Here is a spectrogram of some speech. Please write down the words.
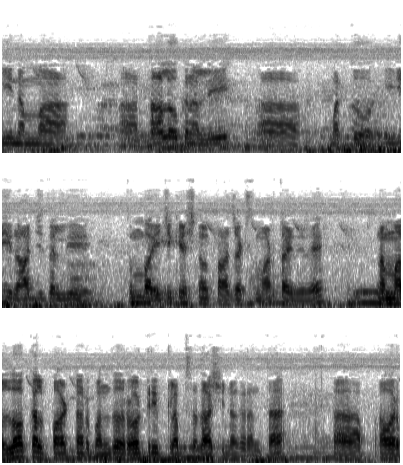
ಈ ನಮ್ಮ ತಾಲೂಕಿನಲ್ಲಿ ಮತ್ತು ಇಡೀ ರಾಜ್ಯದಲ್ಲಿ ತುಂಬ ಎಜುಕೇಷನಲ್ ಪ್ರಾಜೆಕ್ಟ್ಸ್ ಮಾಡ್ತಾ ಇದ್ದೇವೆ. ನಮ್ಮ ಲೋಕಲ್ ಪಾರ್ಟ್ನರ್ ಬಂದು ರೋಟ್ರಿ ಕ್ಲಬ್ ಸದಾಶಿವನಗರ್ ಅಂತ. Our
